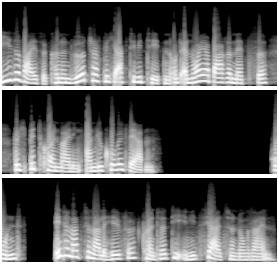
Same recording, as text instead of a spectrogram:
diese Weise können wirtschaftliche Aktivitäten und erneuerbare Netze durch Bitcoin-Mining angekurbelt werden. Und internationale Hilfe könnte die Initialzündung sein.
